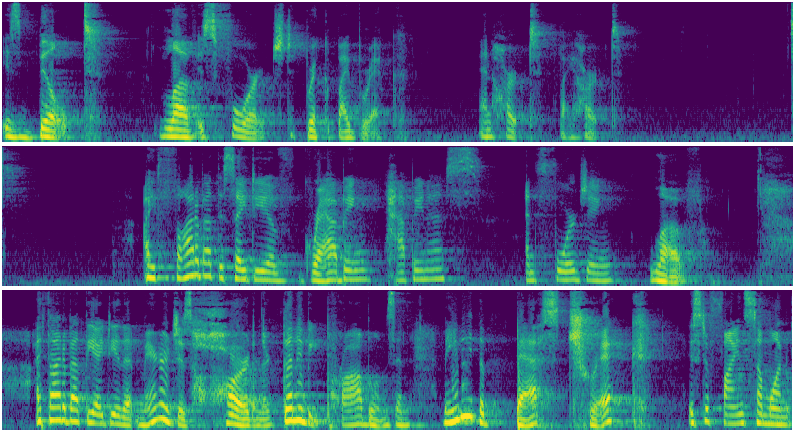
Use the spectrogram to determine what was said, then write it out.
is built, love is forged brick by brick, and heart by heart. I thought about this idea of grabbing happiness and forging love. I thought about the idea that marriage is hard and there are going to be problems, and maybe the best trick is to find someone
